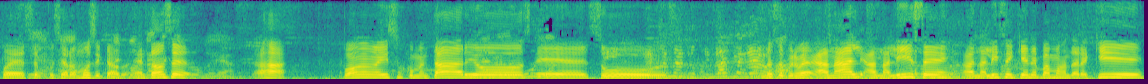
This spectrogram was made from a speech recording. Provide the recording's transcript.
pues, se pusieron música. Entonces, ajá, pongan ahí sus comentarios, eh, sus... Nuestro primer, anal- analicen, analicen quiénes vamos a andar aquí,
